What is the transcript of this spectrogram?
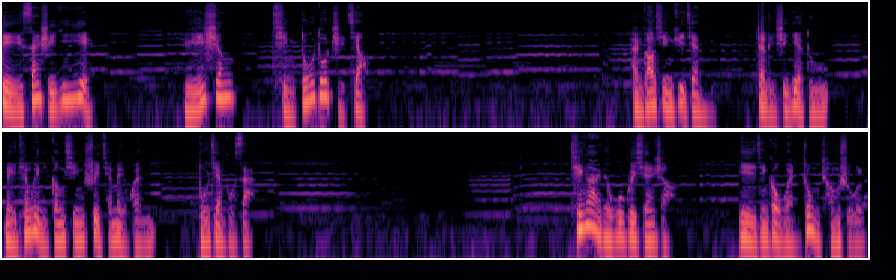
第三十一页，余生，请多多指教。很高兴遇见你，这里是夜读，每天为你更新睡前美文，不见不散。亲爱的乌龟先生，你已经够稳重成熟了，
